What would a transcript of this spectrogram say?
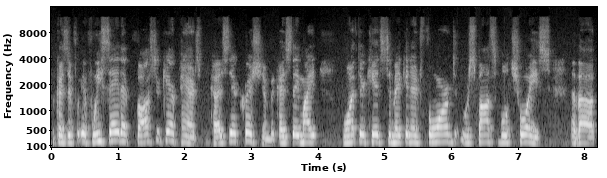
Because if, if we say that foster care parents, because they're Christian, because they might want their kids to make an informed, responsible choice about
